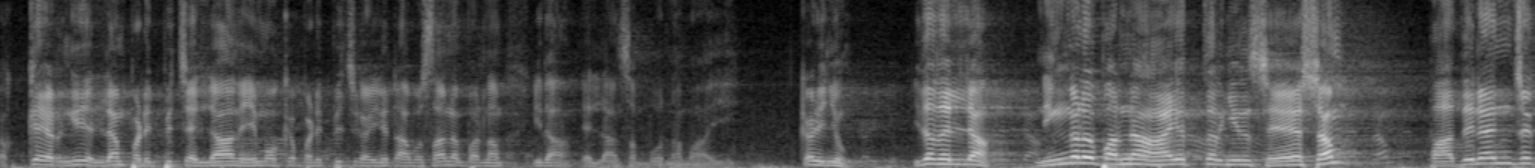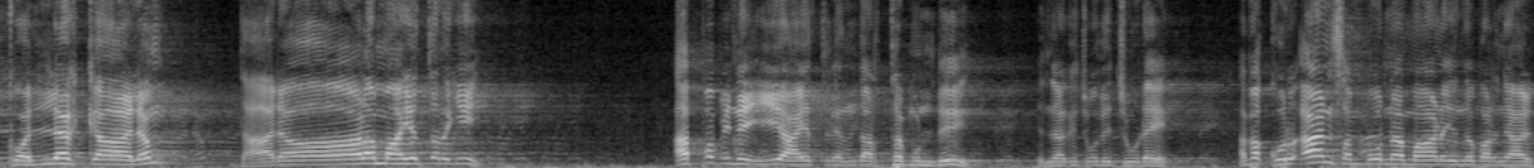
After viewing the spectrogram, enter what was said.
ഒക്കെ ഇറങ്ങി എല്ലാം പഠിപ്പിച്ച് എല്ലാ നിയമമൊക്കെ പഠിപ്പിച്ച് കഴിഞ്ഞിട്ട് അവസാനം പറഞ്ഞാൽ ഇതാ എല്ലാം സമ്പൂർണമായി കഴിഞ്ഞു. ഇതല്ല. നിങ്ങൾ പറഞ്ഞ ആയത്തിറങ്ങിയതിന് ശേഷം പതിനഞ്ച് കൊല്ലക്കാലം ധാരാളം ആയത്തിറങ്ങി അപ്പൊ പിന്നെ ഈ ആയത്തിന് എന്തർത്ഥമുണ്ട് എന്നൊക്കെ ചോദിച്ചൂടെ. അപ്പൊ ഖുർആൻ സമ്പൂർണമാണ് എന്ന് പറഞ്ഞാൽ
